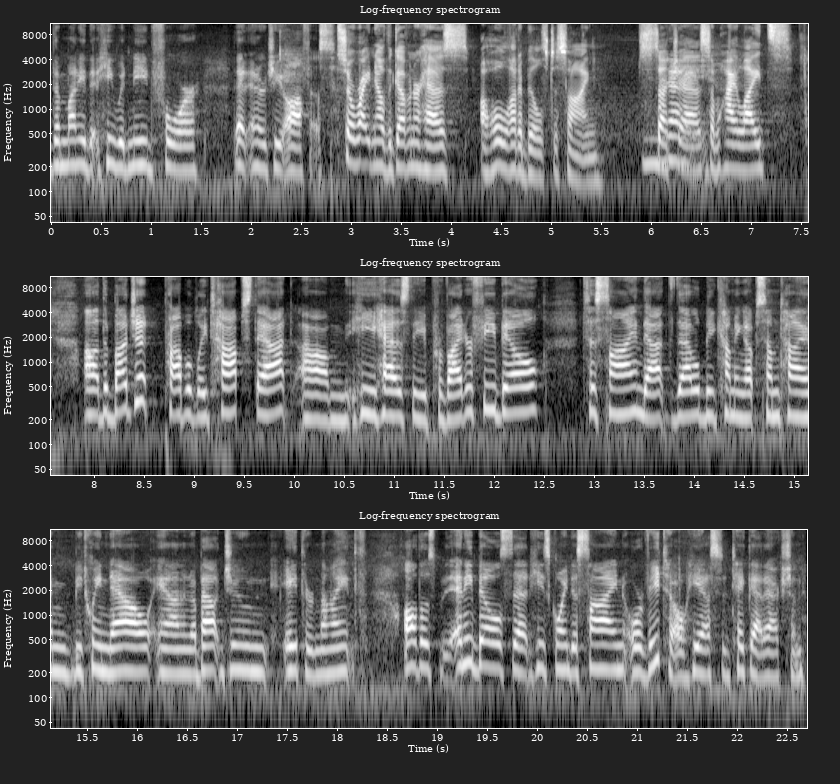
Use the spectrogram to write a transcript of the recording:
the money that he would need for that energy office. So right now the governor has a whole lot of bills to sign, such Many. as some highlights. Uh, the budget probably tops that. Um, he has the provider fee bill to sign. That that'll be coming up sometime between now and about June 8th or 9th. All those any bills that he's going to sign or veto, he has to take that action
